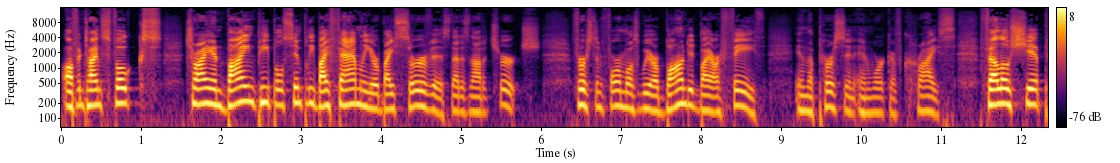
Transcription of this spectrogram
Oftentimes, folks try and bind people simply by family or by service. That is not a church. First and foremost, we are bonded by our faith in the person and work of Christ. Fellowship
